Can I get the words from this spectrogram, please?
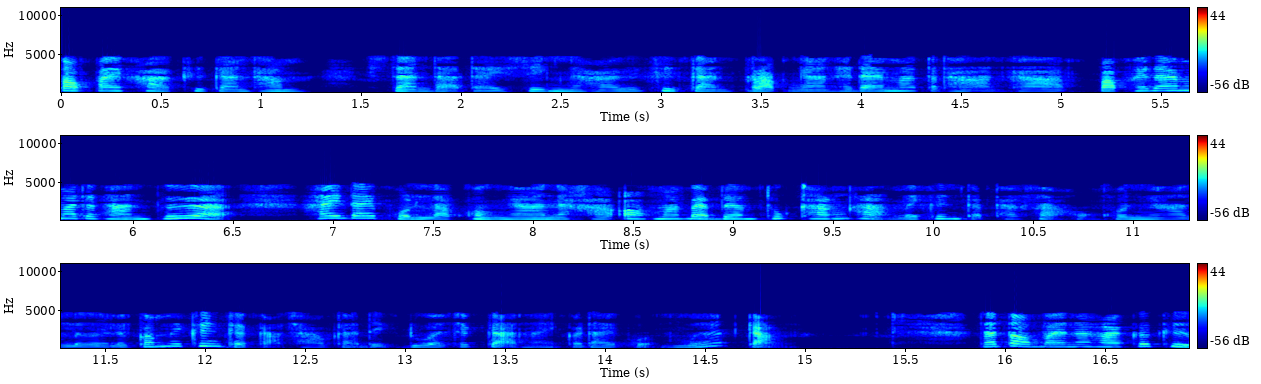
ต่อไปค่ะคือการทำ standardizing นะคะ ก็คือการปรับงานให้ได้มาตรฐานค่ะ ปรับให้ได้มาตรฐานเพื่อให้ได้ผลลัพธ์ของงานนะคะ ออกมาแบบเดิมทุกครั้งค่ะ ไม่ขึ้นกับทักษะของคนงานเลย แล้วก็ไม่ขึ้นกับกะเช้ากะเด็กด้วยจะกะไหนก็ได้ผลเหมือนกัน และต่อไปนะคะก็คือ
